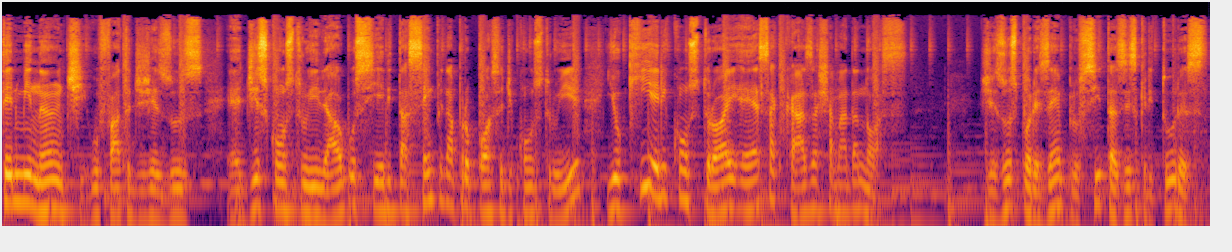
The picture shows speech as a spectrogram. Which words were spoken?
terminante o fato de Jesus é, desconstruir algo se ele está sempre na proposta de construir e o que ele constrói é essa casa chamada nós? Jesus, por exemplo, cita as Escrituras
